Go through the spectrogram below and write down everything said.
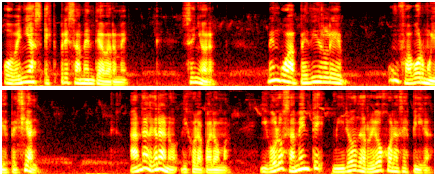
o venías expresamente a verme? Señora, vengo a pedirle un favor muy especial. Anda al grano, dijo la paloma, y golosamente miró de reojo las espigas.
